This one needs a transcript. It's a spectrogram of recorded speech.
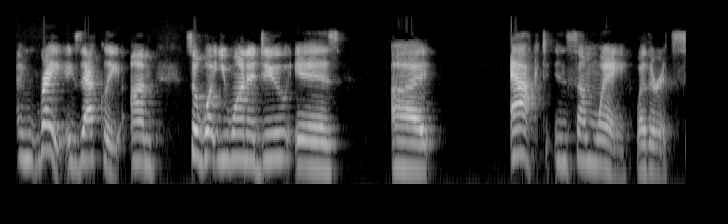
and right, exactly. Um, so what you want to do is uh, act in some way, whether it's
